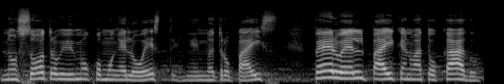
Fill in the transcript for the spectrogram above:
nosotros vivimos como en el oeste, en nuestro país, pero el país que nos ha tocado.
